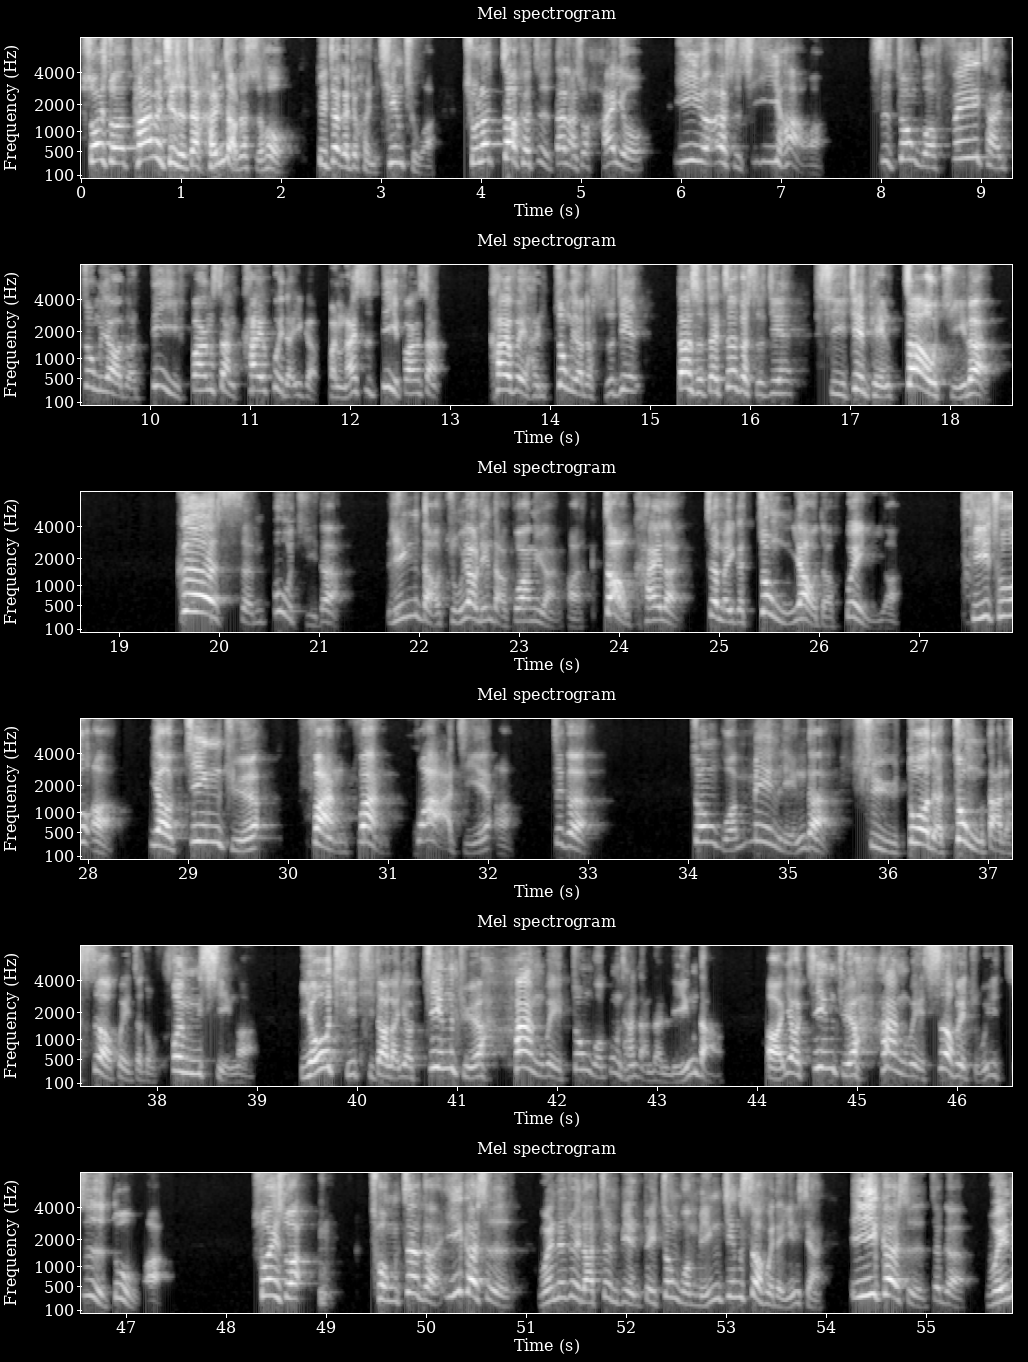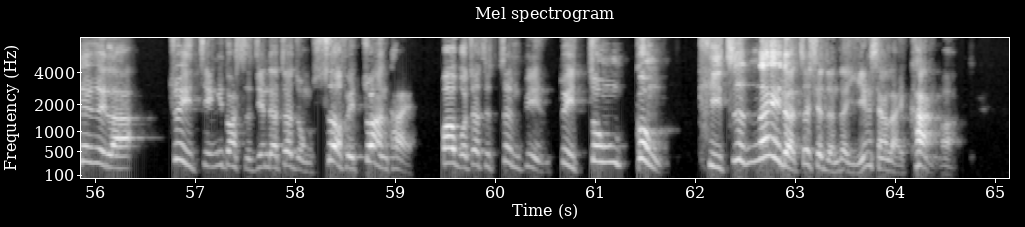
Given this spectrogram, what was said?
所以说他们其实在很早的时候对这个就很清楚啊，除了赵克志，当然说还有一月二十一号啊。是中国非常重要的地方上开会的一个，本来是地方上开会很重要的时间，但是在这个时间，习近平召集了各省部级的领导、主要领导官员啊，召开了这么一个重要的会议啊，提出啊要坚决防范化解啊这个中国面临的。许多的重大的社会这种风险啊，尤其提到了要坚决捍卫中国共产党的领导，啊，要坚决捍卫社会主义制度啊。所以说，从这个一个是委内瑞拉政变对中国民间社会的影响，一个是这个委内瑞拉最近一段时间的这种社会状态，包括这次政变对中共体制内的这些人的影响来看啊，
